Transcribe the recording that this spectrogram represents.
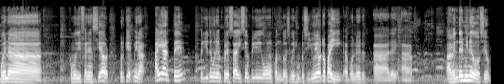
buena como diferenciador. Porque mira, hay arte, pero yo tengo una empresa y siempre yo digo, bueno, cuando, por ejemplo, si yo voy a otro país a poner, a, a, a vender mi negocio,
